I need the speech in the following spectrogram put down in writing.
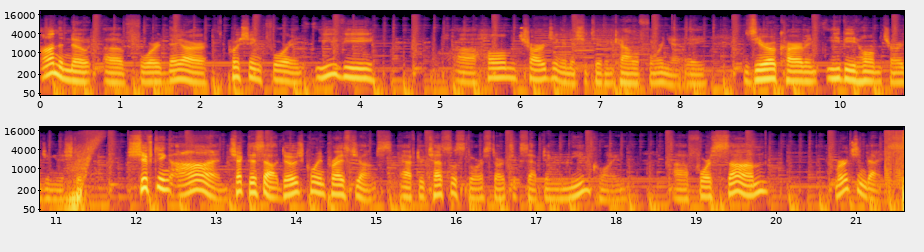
on the note of Ford, they are pushing for an EV uh, home charging initiative in California, a zero carbon EV home charging initiative. Shifting on, check this out Dogecoin price jumps after Tesla store starts accepting the meme coin uh, for some merchandise.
